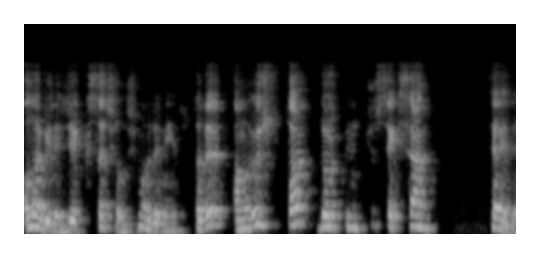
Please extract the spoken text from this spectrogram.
alabilecek kısa çalışma ödeneği tutarı ama üst tutar 4380 TL.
